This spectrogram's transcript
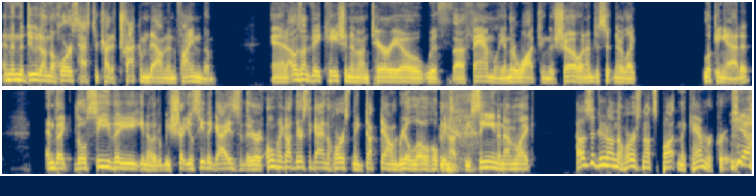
and then the dude on the horse has to try to track them down and find them. And I was on vacation in Ontario with uh, family, and they're watching the show, and I'm just sitting there like looking at it. And like they'll see the, you know, it'll be shut. You'll see the guys that are, oh my God, there's the guy on the horse, and they duck down real low, hoping not to be seen. And I'm like, how's the dude on the horse not spotting the camera crew? yeah.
